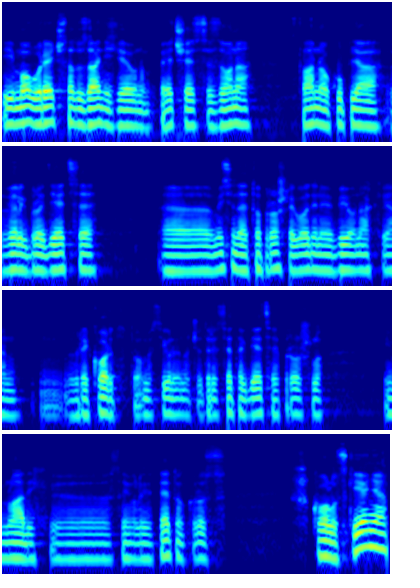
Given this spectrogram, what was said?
I mogu reći sad u zadnjih evo nam 5-6 sezona stvarno okuplja velik broj djece. E, mislim da je to prošle godine bio onak jedan rekord tome. Sigurno jedno 40 djece je prošlo i mladih e, sa invaliditetom kroz školu skijanja. E,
